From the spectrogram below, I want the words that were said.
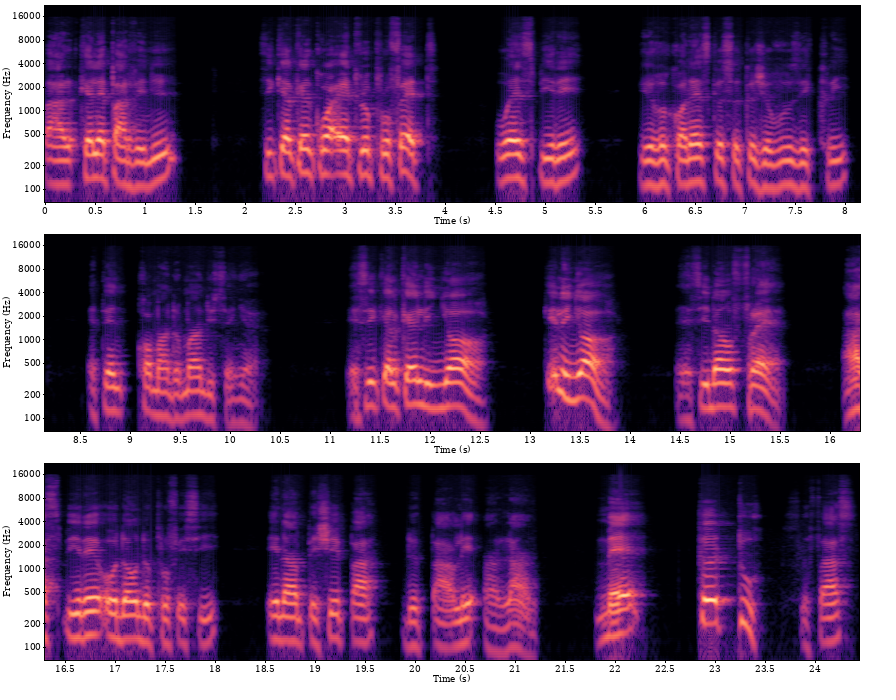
est parvenue? Si quelqu'un croit être prophète ou inspiré, il reconnaisse que ce que je vous écris est un commandement du Seigneur. Et si quelqu'un l'ignore, qu'il l'ignore. Ainsi donc, frère, aspirez au don de prophétie et n'empêchez pas de parler en langue. Mais que tout se fasse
